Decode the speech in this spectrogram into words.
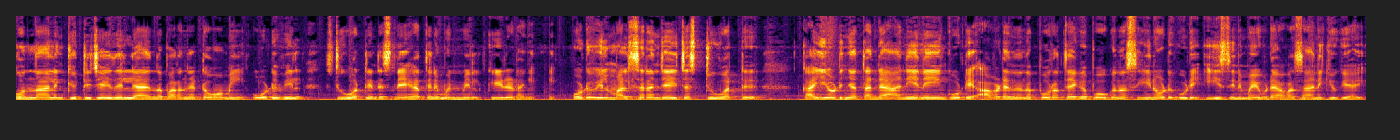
കൊന്നാലും ക്വിറ്റ് ചെയ്തില്ല എന്ന് പറഞ്ഞ ടോമി ഒടുവിൽ സ്റ്റുവർട്ടിന്റെ സ്നേഹത്തിന് മുന്നിൽ കീഴടങ്ങി. ഒടുവിൽ മത്സരം ജയിച്ച സ്റ്റുവർട്ട് കൈയൊടിഞ്ഞ തന്റെ അനിയനെയും കൂട്ടി അവിടെ നിന്ന് പുറത്തേക്ക് പോകുന്ന സീനോട് കൂടി ഈ സിനിമ ഇവിടെ അവസാനിക്കുകയായി.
